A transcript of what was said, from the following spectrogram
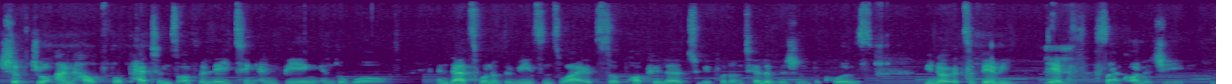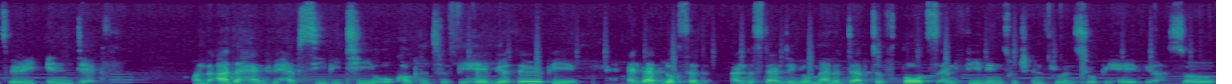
shift your unhelpful patterns of relating and being in the world. And that's one of the reasons why it's so popular to be put on television because, you know, it's a very depth psychology, it's very in depth. On the other hand, we have CBT or cognitive behavior therapy, and that looks at understanding your maladaptive thoughts and feelings which influence your behavior. So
